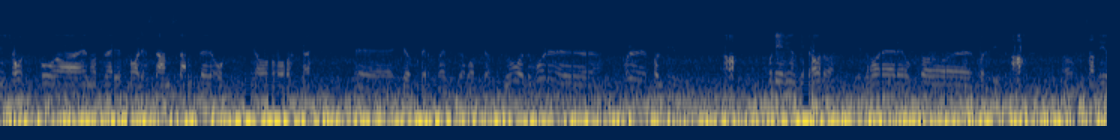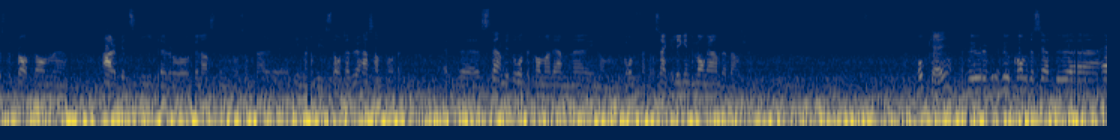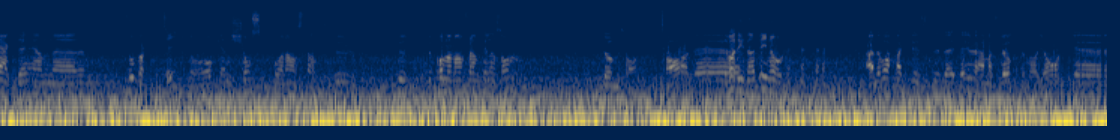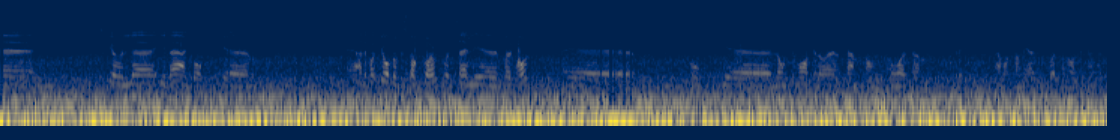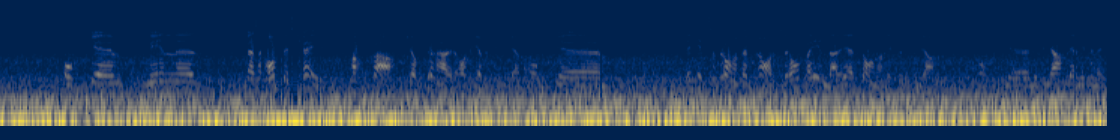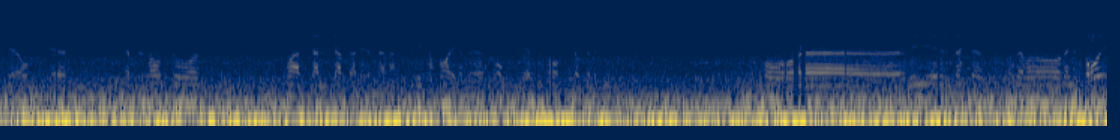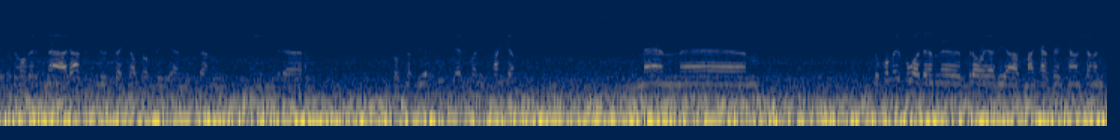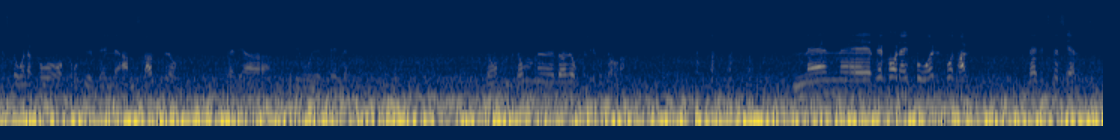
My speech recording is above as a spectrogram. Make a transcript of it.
en kiosk på en av Sveriges farligaste anstalter och jag var eh, klubbchef på Eskilstuna Golfklubb. Så då, då var, det, var det fulltid. Ja, och det är det ju inte idag då. Idag är det också eh, fulltid. Ja, och vi satt ju just och pratade om eh, arbetstider och belastning och sånt där eh, innan vi startade det här samtalet. Ett eh, ständigt återkommande ämne inom golfen och säkerligen i många andra branscher. Okej, hur, hur kom det sig att du eh, ägde en eh, tobaksbutik då och en kiosk på en anstalt? Hur, hur, hur kommer man fram till en sån? Dum sak. Ja, det, Det var dina, dina ord. Ja, det var faktiskt, det, det är ju det här med slumpen då. Jag eh, skulle iväg och eh, hade fått jobb uppe i Stockholm på ett säljföretag. Eh, och eh, långt tillbaka då, en 15 år sedan drygt. Det måste vara mer, 17 år sedan kanske. Och eh, min eh, bästa kompis Chase pappa köpte den här ATG-butiken och eh, det gick inte så bra med personal så jag hoppade in där och hjälpte honom lite grann. Och eh, lite grann blev lite mycket och eh, efter ett tag så var jag försäljningschef där till så butiksansvarig heter det. Och efter ett tag så köpte jag butiken. Och eh, vi utvecklades och det var väldigt skoj och det var väldigt nära att det skulle utvecklas och bli en liten mindre öppna fler butiker var lite tanken. Men ehm, då kom vi på den eh, bra idén att man kanske kan tjäna lite stålar på och åka ut till anstalter och sälja lite godis till. De, de behöver också lite choklad va? Men eh, blev kvar där i två år, två och ett halvt. Väldigt speciellt.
